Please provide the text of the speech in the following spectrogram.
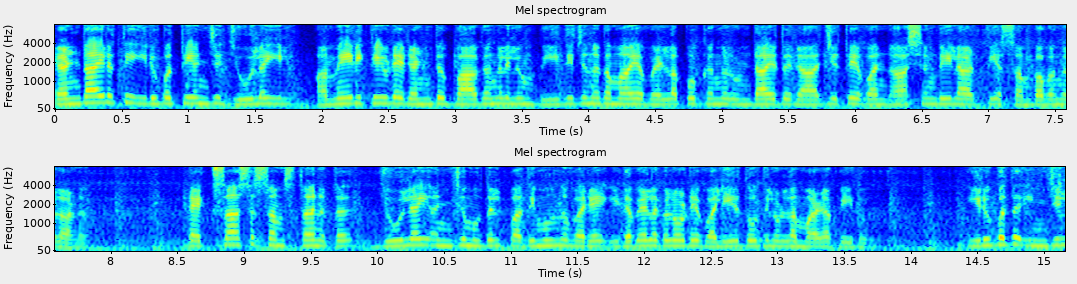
രണ്ടായിരത്തി ഇരുപത്തിയഞ്ച് ജൂലൈയിൽ അമേരിക്കയുടെ രണ്ട് ഭാഗങ്ങളിലും ഭീതിജനകമായ വെള്ളപ്പൊക്കങ്ങൾ ഉണ്ടായത് രാജ്യത്തെ വൻ ആശങ്കയിലാഴ്ത്തിയ സംഭവങ്ങളാണ്. ടെക്സാസ് സംസ്ഥാനത്ത് ജൂലൈ അഞ്ച് മുതൽ പതിമൂന്ന് വരെ ഇടവേളകളോടെ വലിയ തോതിലുള്ള മഴ പെയ്തു. ഇരുപത് ഇഞ്ചിൽ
